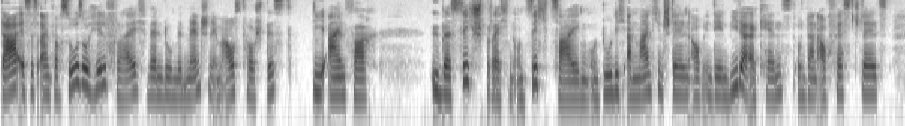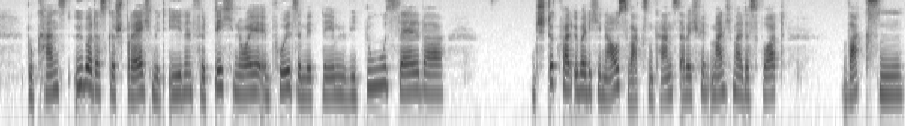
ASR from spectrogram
Da ist es einfach so, so hilfreich, wenn du mit Menschen im Austausch bist, die einfach über sich sprechen und sich zeigen und du dich an manchen Stellen auch in denen wiedererkennst und dann auch feststellst, du kannst über das Gespräch mit ihnen für dich neue Impulse mitnehmen, wie du selber ein Stück weit über dich hinaus wachsen kannst. Aber ich finde manchmal das Wort wachsen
